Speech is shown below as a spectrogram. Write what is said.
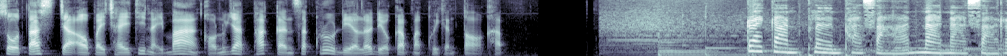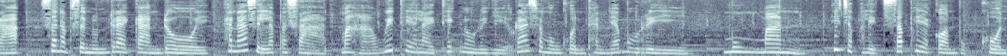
โซตัสจะเอาไปใช้ที่ไหนบ้างขออนุญาตพักกันสักครู่เดียวแล้วเดี๋ยวกลับมาคุยกันต่อครับ รายการเพลินภาษา นานาสาระ สนับสนุนรายการโดย คณะศิลปศาสตร์ มหาวิทยาลัยเทคโนโลยี ราชมงคลธัญบุรี มุ่งมั่น ที่จะผลิตทรัพยากรบุคคล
